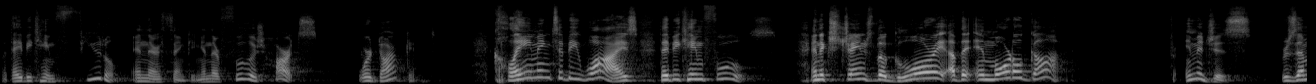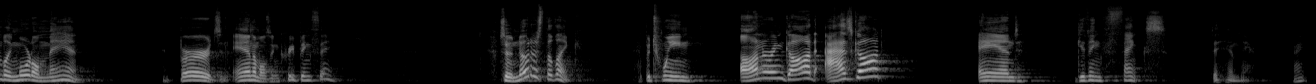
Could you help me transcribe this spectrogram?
But they became futile in their thinking, and their foolish hearts were darkened. Claiming to be wise, they became fools and exchanged the glory of the immortal God for images resembling mortal man and birds and animals and creeping things. So notice the link between honoring God as God and giving thanks to Him there, right?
